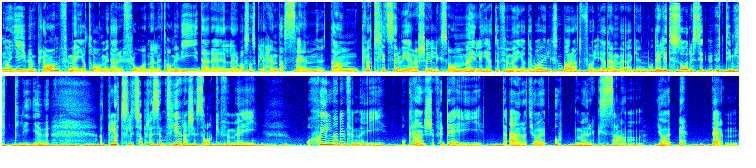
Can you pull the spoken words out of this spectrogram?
någon given plan för mig att ta mig därifrån eller ta mig vidare eller vad som skulle hända sen utan plötsligt serverar sig liksom möjligheter för mig. Och det var ju liksom bara att följa den vägen. Och det är lite så det ser ut i mitt liv. Att plötsligt så presenterar sig saker för mig. Och skillnaden för mig och kanske för dig det är att jag är uppmärksam, jag är öppen,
